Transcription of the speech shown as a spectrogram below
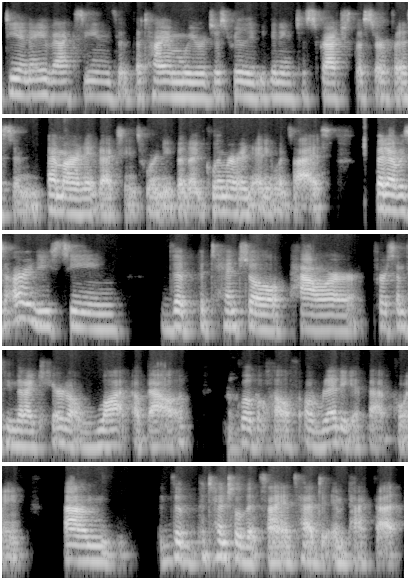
DNA vaccines at the time, we were just really beginning to scratch the surface, and mRNA vaccines weren't even a glimmer in anyone's eyes. But I was already seeing the potential power for something that I cared a lot about global health already at that point. Um, the potential that science had to impact that.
